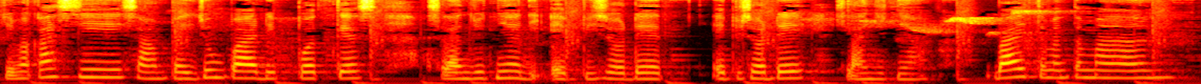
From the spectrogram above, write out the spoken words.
terima kasih. Sampai jumpa di podcast selanjutnya di episode episode selanjutnya. Bye teman-teman.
